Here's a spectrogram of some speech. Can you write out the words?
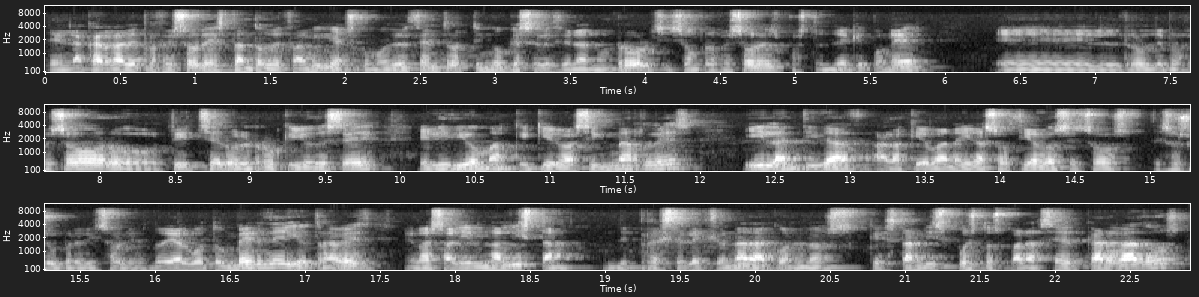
En la carga de profesores, tanto de familias como del centro, tengo que seleccionar un rol. Si son profesores, pues tendré que poner el rol de profesor o teacher o el rol que yo desee, el idioma que quiero asignarles y la entidad a la que van a ir asociados esos, esos supervisores. Doy al botón verde y otra vez me va a salir una lista preseleccionada con los que están dispuestos para ser cargados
